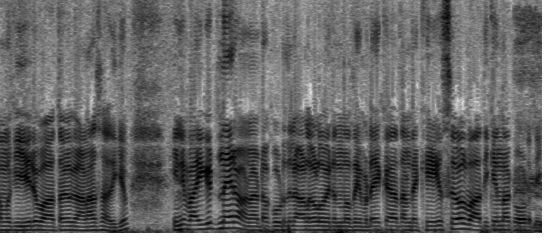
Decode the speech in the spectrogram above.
നമുക്ക് ഈ ഒരു ഭാഗത്തൊക്കെ കാണാൻ സാധിക്കും. ഇനി വൈകിട്ട് നേരമാണ് കേട്ടോ കൂടുതൽ ആളുകൾ വരുന്നത്. ഇവിടെയൊക്കെ അതുണ്ട് കേസുകൾ വാദിക്കുന്ന കോടതി.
